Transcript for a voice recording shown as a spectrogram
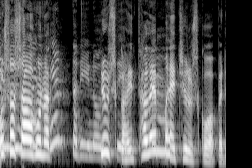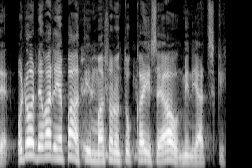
Och så sa hon att du ska inte ha lämna i kylskåpet den. Och då hade det varit en par timmar så de tog i sig all min jätski.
